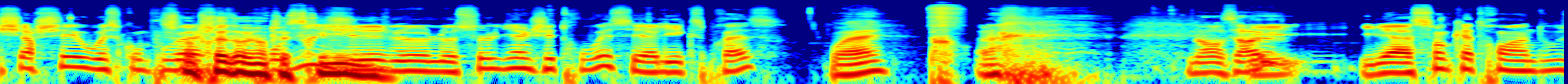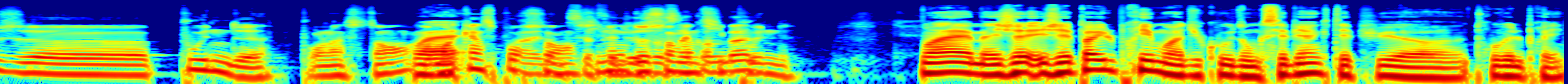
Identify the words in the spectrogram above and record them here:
cherché où est-ce qu'on pouvait. sont très acheter le streaming. Le, le seul lien que j'ai trouvé, c'est AliExpress. Ouais. Non, sérieux? Il, est à 192 euh, pounds pour l'instant, Ouais. à moins 15%, Ouais, sinon fait 250 226 balles. pounds. Ouais, mais j'ai pas eu le prix moi du coup, donc c'est bien que tu aies pu euh, trouver le prix.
